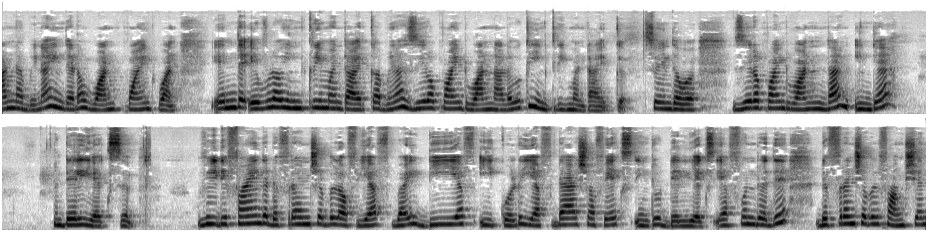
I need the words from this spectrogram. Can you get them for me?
ஒன் அப்படின்னா இந்த இடம் ஒன் பாயிண்ட் ஒன் எந்த எவ்வளோ இன்க்ரிமெண்ட் ஆயிருக்கு அப்படின்னா ஜீரோ பாயிண்ட் ஒன் அளவுக்கு இன்க்ரீமெண்ட் ஆயிருக்கு. ஸோ இந்த ஜீரோ பாயிண்ட் ஒன் தான் இங்கே del X we define the differentiable of f by df equal to f dash of x into del x. Fன்றது differentiable function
